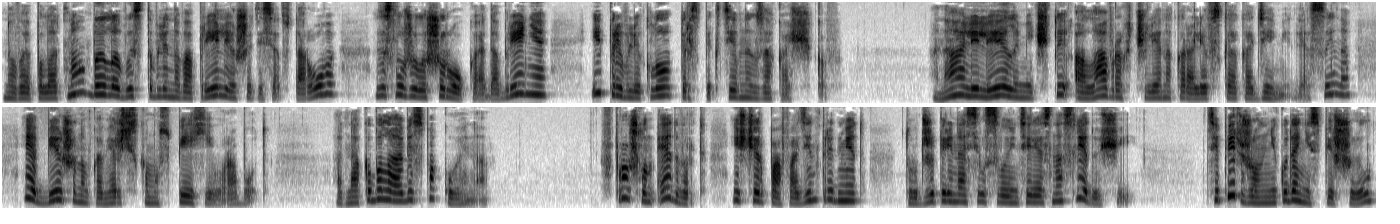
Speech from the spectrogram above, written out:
Новое полотно было выставлено в апреле 62-го, заслужило широкое одобрение и привлекло перспективных заказчиков. Она лелеяла мечты о лаврах члена Королевской академии для сына и о бешеном коммерческом успехе его работ однако была обеспокоена. В прошлом Эдвард, исчерпав один предмет, тут же переносил свой интерес на следующий. Теперь же он никуда не спешил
